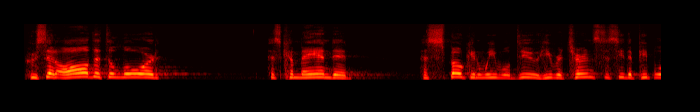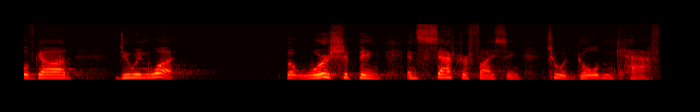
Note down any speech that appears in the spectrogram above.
who said, All that the Lord has commanded, has spoken, we will do. He returns to see the people of God doing what? But worshiping and sacrificing to a golden calf,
